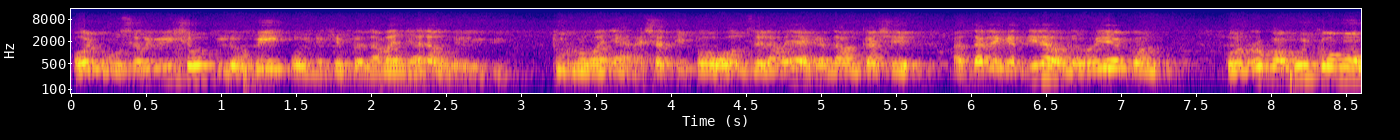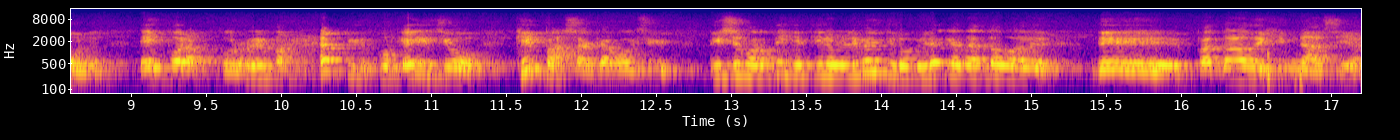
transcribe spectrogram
hoy como servicio los vi, hoy un ejemplo en la mañana, el turno mañana, ya tipo 11 de la mañana que andaba en calle Altar de Argentina, lo veía con, con ropa muy común, es para correr más rápido, porque ahí digo, ¿qué pasa acá? dice Martín que tiene un elemento y lo mirá que anda todo de, de pantalón de gimnasia.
